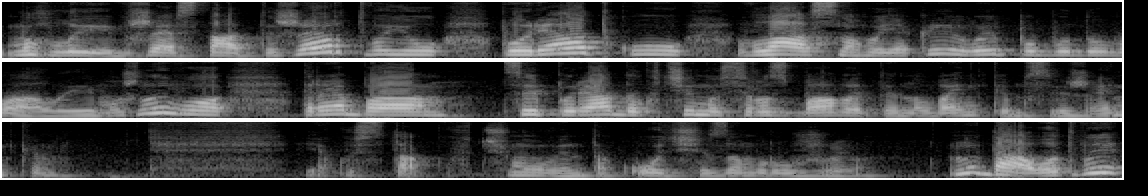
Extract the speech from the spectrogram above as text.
могли вже стати жертвою порядку власного, який ви побудували. І, можливо, треба цей порядок чимось розбавити новеньким, свіженьким. Якось так. Чому він так очі замружує? Ну да, от ви,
